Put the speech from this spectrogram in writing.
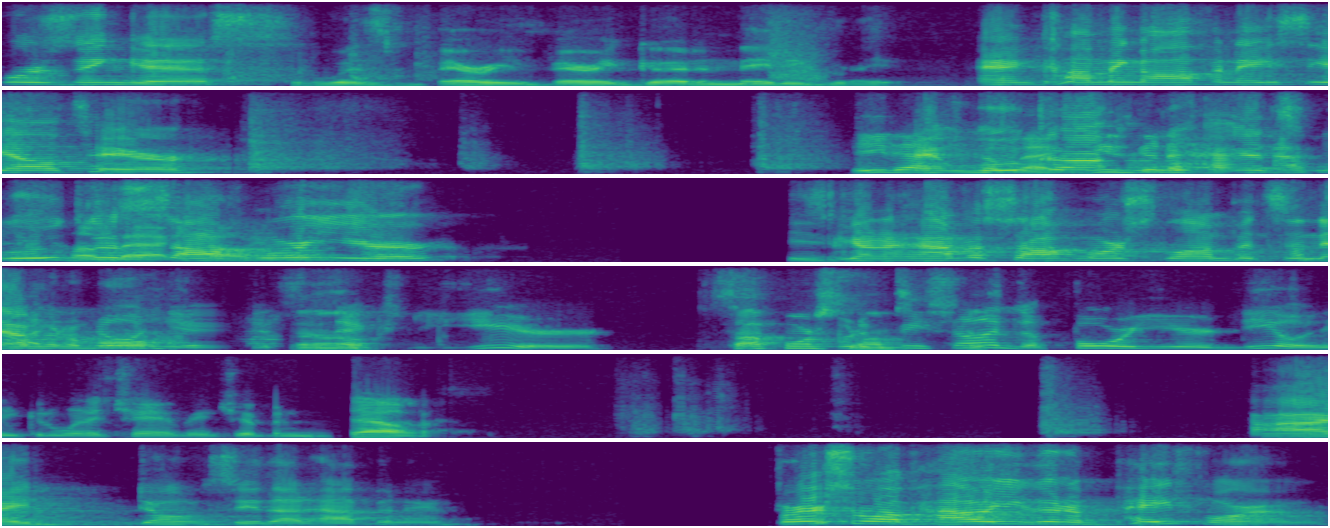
Porzingis, who was very, very good and maybe great. and coming off an ACL tear. He'd have And to Luka. He's gonna have it's to come Luka's back. sophomore Tyler. year. He's gonna have a sophomore slump. It's I'm inevitable. telling you it's No. next year. Sophomore But if he signs a four-year deal, he could win a championship in Dallas. I don't see that happening. First of all, how are you gonna pay for him?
